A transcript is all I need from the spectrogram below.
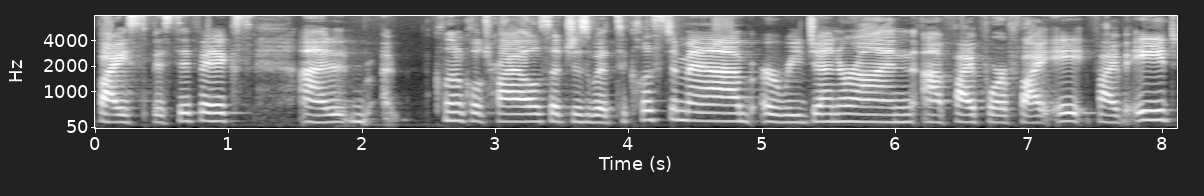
bispecifics. Uh, clinical trials such as with teclistamab or Regeneron uh, 5458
